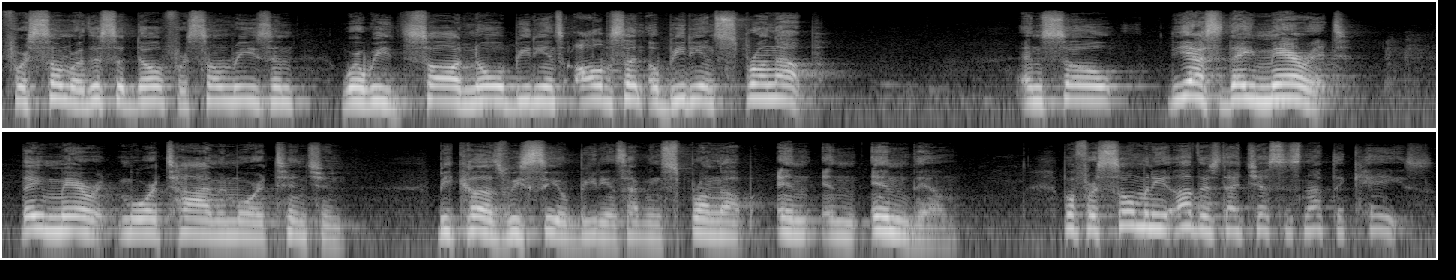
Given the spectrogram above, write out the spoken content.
for some, or this adult, for some reason, where we saw no obedience, all of a sudden obedience sprung up. And so, yes, they merit, they merit more time and more attention because we see obedience having sprung up in, in, in them. But for so many others, that just is not the case.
